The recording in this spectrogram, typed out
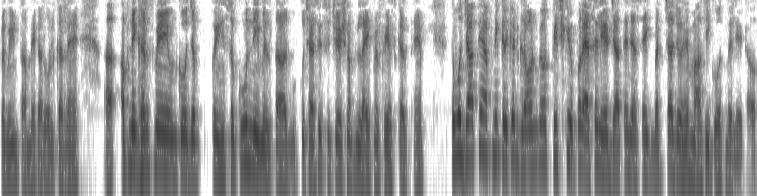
प्रवीण तांबे का रोल कर रहे हैं अपने घर में उनको जब कहीं सुकून नहीं मिलता, कुछ ऐसी सिचुएशन अपनी लाइफ में फेस करते हैं तो वो जाते हैं अपने क्रिकेट ग्राउंड में और पिच के ऊपर ऐसे लेट जाते हैं जैसे एक बच्चा जो है माँ की गोद में लेटा हो।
